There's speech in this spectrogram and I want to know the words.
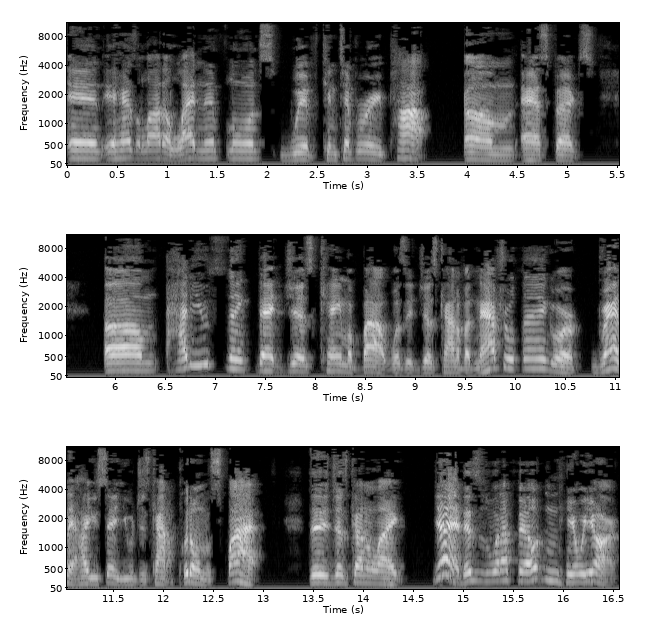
and it has a lot of Latin influence with contemporary pop, um, aspects. Um, how do you think that just came about? Was it just kind of a natural thing or granted, how you said you were just kind of put on the spot? Did it just kind of like, yeah, this is what I felt and here we are.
